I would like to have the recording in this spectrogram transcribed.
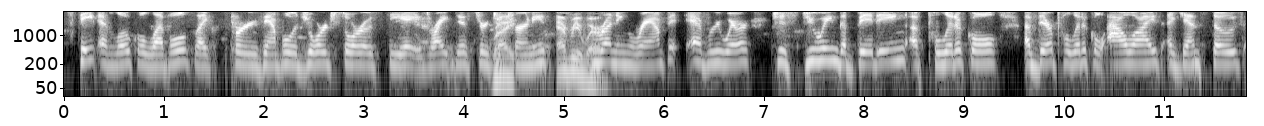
state and local levels, like, for example, George Soros DAs, right? District Right. attorneys Everywhere. running rampant everywhere, just doing the bidding of political of their political allies against those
